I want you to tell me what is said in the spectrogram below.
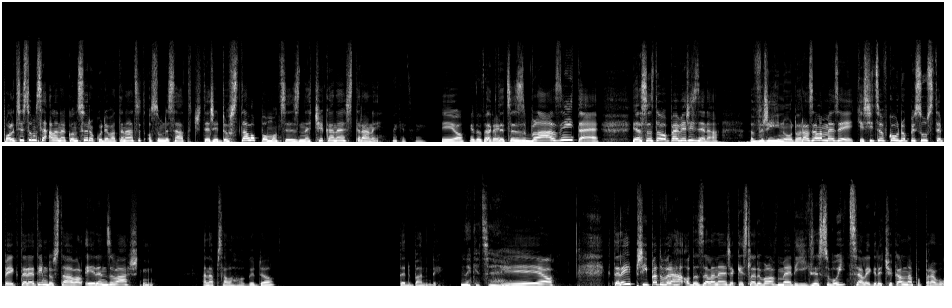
Policistům se ale na konci roku 1984 dostalo pomoci z nečekané strany. Nekecej. Jo, je to tady. tak teď se zblázníte. Já jsem z toho úplně vyřízená. V říjnu dorazil mezi tisícovkou dopisů z typy, které tým dostával i jeden zvláštní. A napsal ho kdo? Ted Bundy. Nekecej. Jo. Který případ vraha od Zelené řeky sledovala v médiích ze svojí cely, kde čekal na popravu.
